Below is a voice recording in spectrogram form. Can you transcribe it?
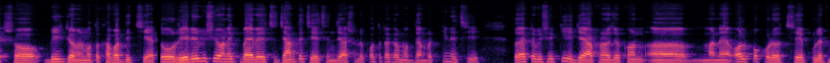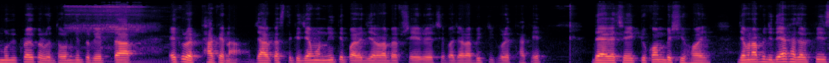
একশো বিশ গ্রামের মতো খাবার দিচ্ছি। তো রেডের বিষয়ে অনেক বাইরে হচ্ছে জানতে চেয়েছেন যে আসলে কত টাকার মধ্যে আমরা কিনেছি। তো একটা বিষয় কি যে আপনারা যখন মানে অল্প করে হচ্ছে প্লেট মুরগি ক্রয় করবেন, তখন কিন্তু রেটটা একুরেট থাকে না। যার কাছ থেকে যেমন নিতে পারে, যারা ব্যবসায়ী রয়েছে বা যারা বিক্রি করে থাকে, দেখা গেছে একটু কম বেশি হয়। যেমন আপনি যদি এক হাজার পিস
